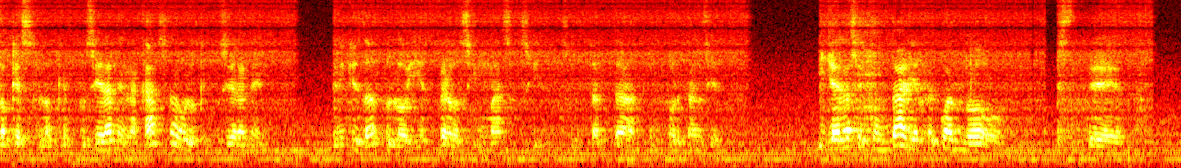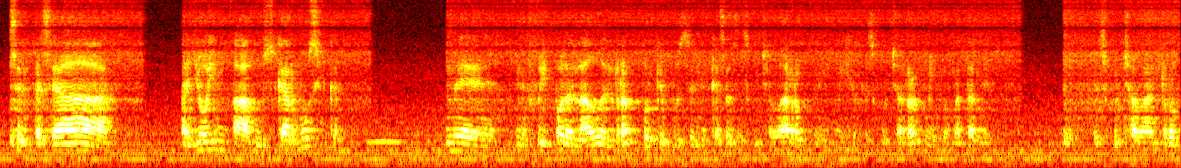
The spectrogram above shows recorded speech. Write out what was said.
Lo que, lo que pusieran en la casa o lo que pusieran en, en XD, pues lo oía, pero sin más, sin, tanta importancia. Y ya en la secundaria fue cuando este, pues empecé a, a buscar música. Me, me fui por el lado del rock porque pues en mi casa se escuchaba rock, mi, mi jefe escucha rock, mi mamá también escuchaban rock.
